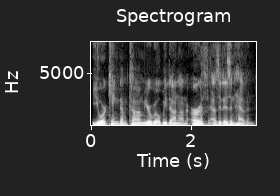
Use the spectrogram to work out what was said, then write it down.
Your kingdom come, your will be done on earth as it is in heaven.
